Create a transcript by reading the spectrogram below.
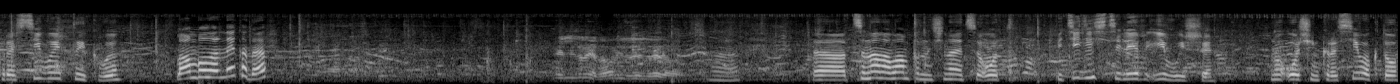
красивые тыквы. Lambalar ne kadar? 50 liraya da var, 150 liraya da var. Э, Цена на лампы начинается от 50 лир и выше. Ну, очень красиво. Кто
